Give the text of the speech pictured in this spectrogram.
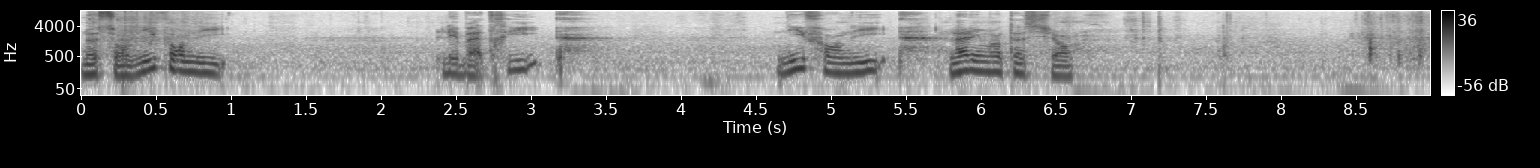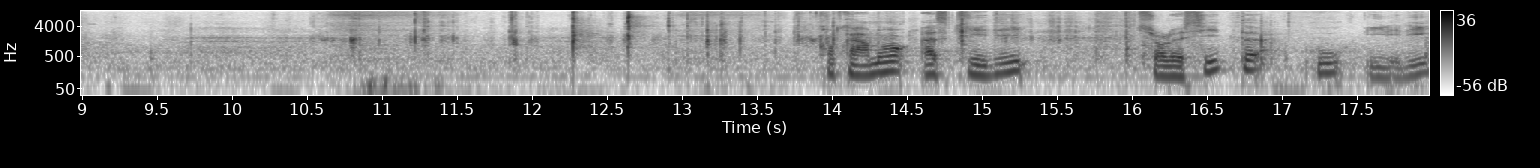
ne sont ni fournis les batteries, ni fournis l'alimentation. Contrairement à ce qui est dit sur le site où il est dit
